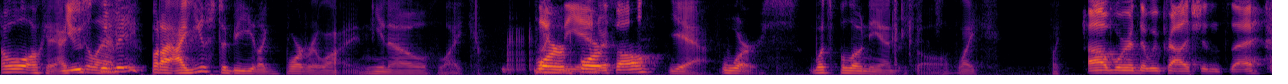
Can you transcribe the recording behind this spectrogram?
Oh, well, okay. I used still to am. be. But I, I used to be like borderline. You know, like Like Bor- bor- Neanderthal. yeah, worse. What's below Neanderthal? Like Like, A word that we probably shouldn't say.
